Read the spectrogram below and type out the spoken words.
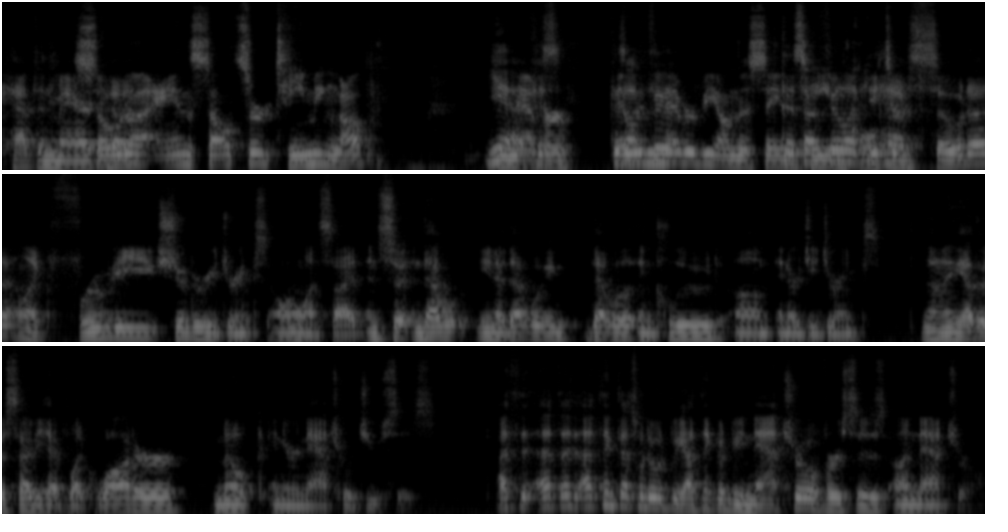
Captain America Soda and seltzer teaming up? Yeah, never. because they I would feel never be on the same because. I feel like you have soda and like fruity, sugary drinks on one side, and so and that will you know that will that will include um, energy drinks. And then on the other side, you have like water, milk, and your natural juices. I, th- I, th- I think that's what it would be. I think it would be natural versus unnatural.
